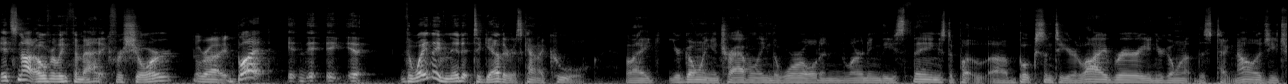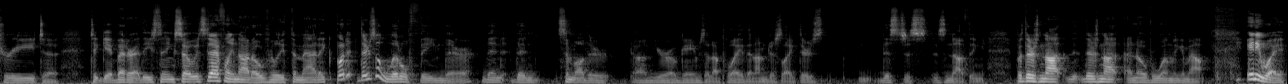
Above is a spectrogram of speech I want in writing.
it's not overly thematic for sure. Right. But it, it, it, it, the way they've knit it together is kind of cool. Like you're going and traveling the world and learning these things to put uh, books into your library, and you're going up this technology tree to to get better at these things. So it's definitely not overly thematic, but there's a little theme there than than some other um, Euro games that I play that I'm just like there's this just is nothing. But there's not there's not an overwhelming amount. Anyway,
